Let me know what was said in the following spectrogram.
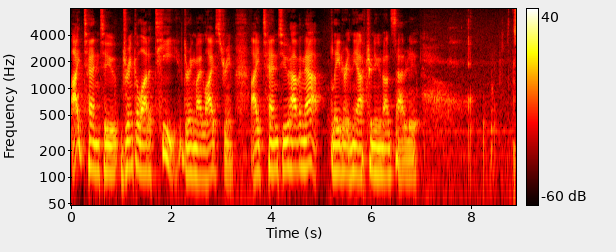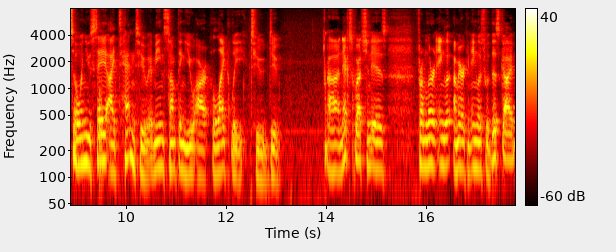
I tend to drink a lot of tea during my live stream. I tend to have a nap later in the afternoon on Saturday. So when you say I tend to, it means something you are likely to do. Uh, next question is from Learn English, American English with this guy.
